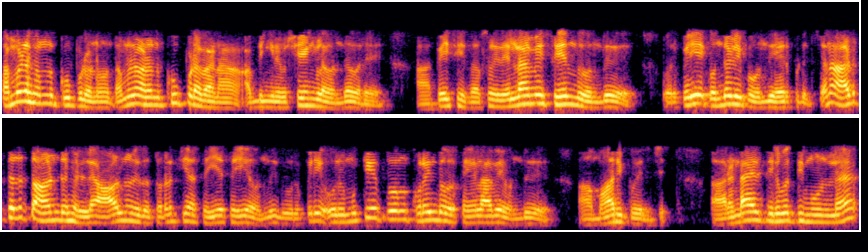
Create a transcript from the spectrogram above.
தமிழகம்னு கூப்பிடணும் தமிழ்நாடுன்னு கூப்பிட வேணாம் அப்படிங்கிற விஷயங்களை வந்து அவரு ஆஹ், பேசியிருந்தார். ஸோ இது எல்லாமே சேர்ந்து வந்து ஒரு பெரிய கொந்தளிப்பு வந்து ஏற்படுச்சு ஏன்னா அடுத்தடுத்த ஆண்டுகள்ல ஆளுநர் இதை தொடர்ச்சியா செய்ய செய்ய வந்து இது ஒரு பெரிய ஒரு முக்கியத்துவம் குறைந்த ஒரு செயலாவே வந்து மாறி போயிருச்சு. ரெண்டாயிரத்தி இருபத்தி மூணுல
